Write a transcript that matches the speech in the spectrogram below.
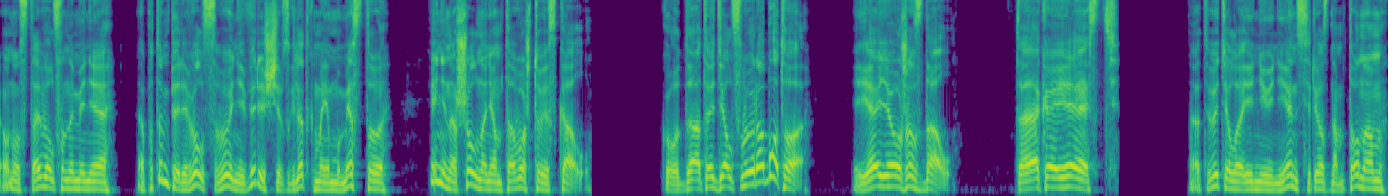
Он уставился на меня, а потом перевёл свой неверящий взгляд к моему месту и не нашёл на нём того, что искал. «Куда ты дел свою работу? Я её уже сдал». «Так и есть», — ответила Инюиньен серьёзным тоном.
